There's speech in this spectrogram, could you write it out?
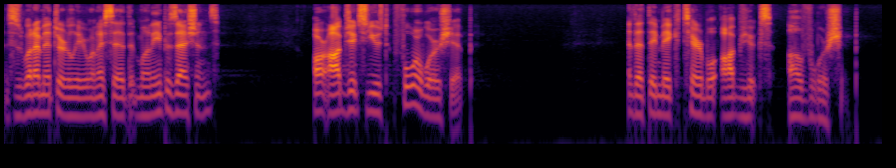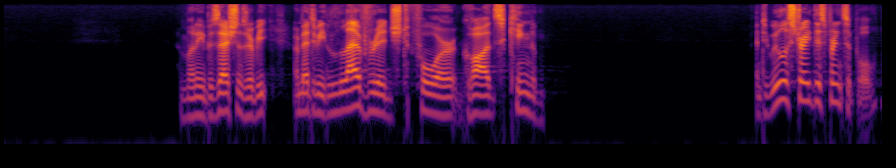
This is what I meant earlier when I said that money and possessions are objects used for worship and that they make terrible objects of worship. Money and possessions are, be, are meant to be leveraged for God's kingdom. And to illustrate this principle,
